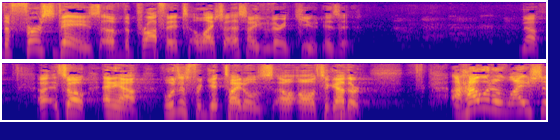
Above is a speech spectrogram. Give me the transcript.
the first days of the prophet Elisha. That's not even very cute, is it? No. Uh, so anyhow, we'll just forget titles altogether. Uh, how would Elisha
